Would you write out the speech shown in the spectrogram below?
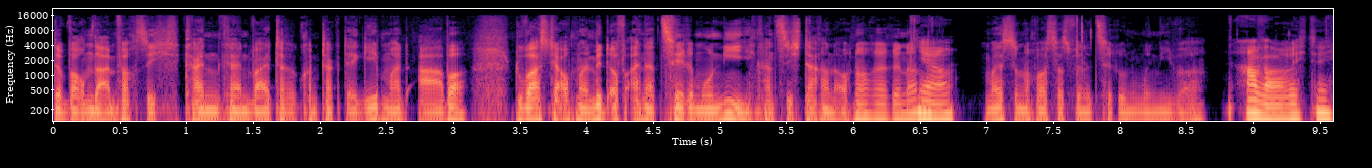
warum da einfach sich kein, kein weiterer Kontakt ergeben hat. Aber du warst ja auch mal mit auf einer Zeremonie. Kannst du dich daran auch noch erinnern? Ja. Weißt du noch, was das für eine Zeremonie war? Aber richtig.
